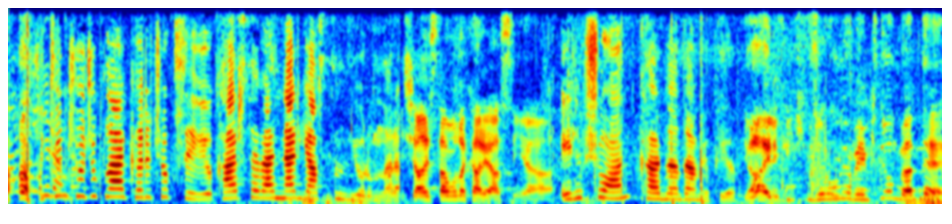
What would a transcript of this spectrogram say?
Bütün çocuklar karı çok seviyor. Kar sevenler yazsın yorumlara. İnşallah İstanbul'da kar yağsın ya. Elif şu an kardan adam yapıyor. Ya Elif'inki güzel oluyor benimki ne olmuyor anne?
